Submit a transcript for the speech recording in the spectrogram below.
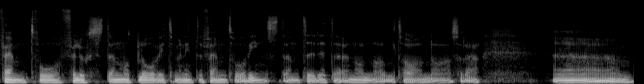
5-2 förlusten mot Blåvitt men inte 5-2 vinsten tidigt där 0-0-tal och sådär. Ehm,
